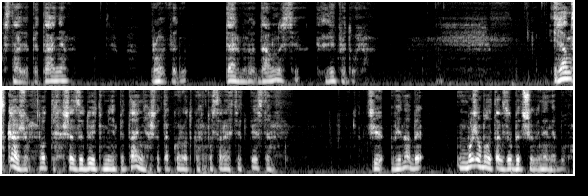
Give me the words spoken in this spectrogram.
поставлю питання про терміну давності ліквідую. Я вам скажу, от ще задають мені питання, ще так коротко постараюсь відповісти. Чи війна би можна було так зробити, що війни не було?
